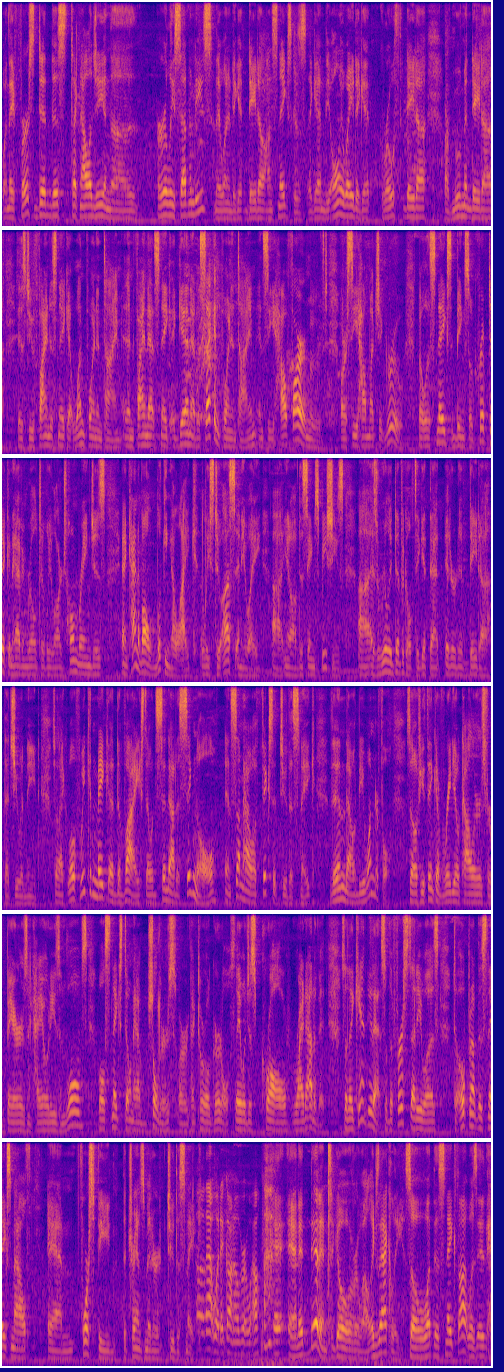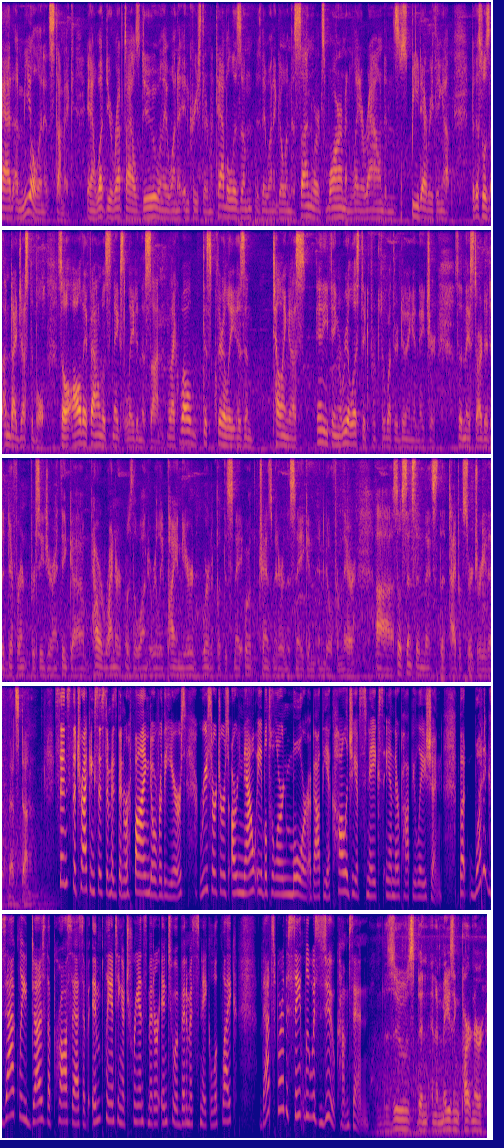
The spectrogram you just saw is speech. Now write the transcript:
When they first did this technology in the early 70s. They wanted to get data on snakes because, again, the only way to get growth data or movement data is to find a snake at one point in time and then find that snake again at a second point in time and see how far it moved or see how much it grew. But with snakes being so cryptic and having relatively large home ranges and kind of all looking alike, at least to us anyway, uh, you know, of the same species, uh, is really difficult to get that iterative data that you would need. So, like, well, if we can make a device that would send out a signal and somehow affix it to the snake, then that would be wonderful. So if you think of radio collars for bears and coyotes and wolves, well, snakes don't have shoulders or pectoral girdle, so they will just crawl right out of it. So they can't do that. So the first study was to open up the snake's mouth and force feed the transmitter to the snake. Oh, that would have gone over well. and it didn't go over well, exactly. So, what the snake thought was it had a meal in its stomach. And what do reptiles do when they want to increase their metabolism? Is they want to go in the sun where it's warm and lay around and speed everything up. But this was undigestible. So, all they found was snakes laid in the sun. They're like, well, this clearly isn't telling us anything realistic for, for, what they're doing in nature. So then they started a different procedure. I think uh, Howard Reinert was the one who really pioneered where to put the snake or the transmitter in the snake and, and go from there. Uh, so since then, that's the type of surgery that, that's done. Since the tracking system has been refined over the years, researchers are now able to learn more about the ecology of snakes and their population. But what exactly does the process of implanting a transmitter into a venomous snake look like? That's where the St. Louis Zoo comes in. The zoo's been an amazing partner.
